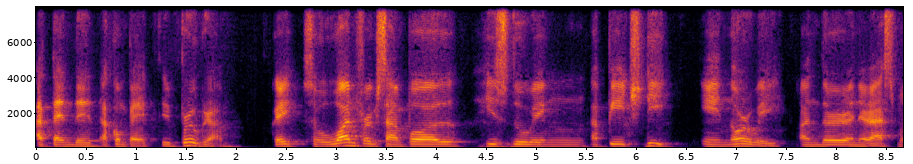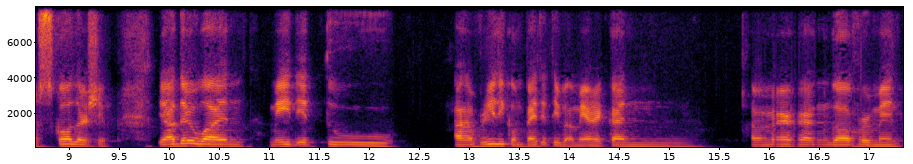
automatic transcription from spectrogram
attended a competitive program. Okay? So one, for example, he's doing a PhD in Norway under an Erasmus scholarship. The other one made it to a really competitive American American government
